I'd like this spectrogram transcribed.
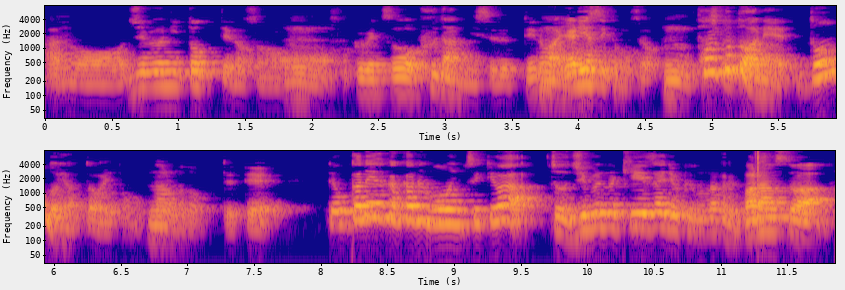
あの、自分にとってのその、うん特別を普段にするっていうのはやりやすいと思うんですよ。うんこういうことはね、どんどんやった方がいいと思なるほど。で、お金がかかるものについては、ちょっと自分の経済力の中でバランスは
